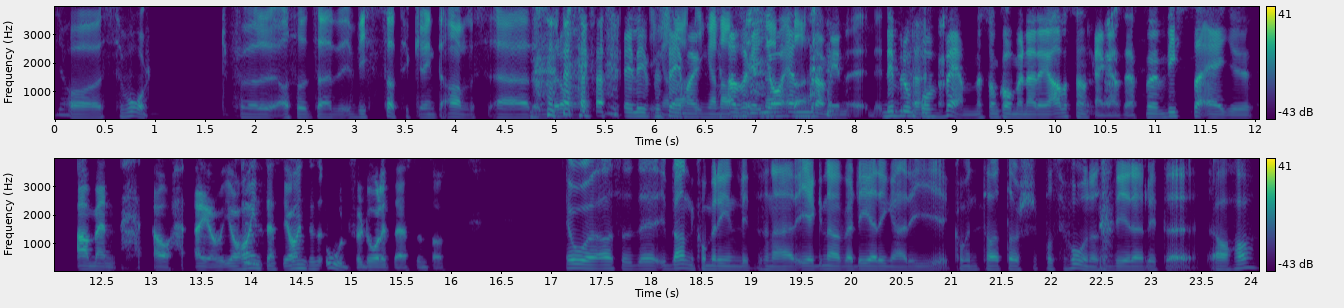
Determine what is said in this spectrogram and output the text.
jag har svårt för, alltså så här, vissa tycker jag inte alls är bra. Eller i och för sig, man, inga alltså, att jag ändrar min. Det beror på vem som kommer när det är allsvenskan kan jag säga. För vissa är ju, ja men, ja, jag, jag, har inte ens, jag har inte ens ord för dåligt det är stundtals. Jo, alltså det, ibland kommer det in lite sådana här egna värderingar i kommentatorsposition och så blir det lite, jaha,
